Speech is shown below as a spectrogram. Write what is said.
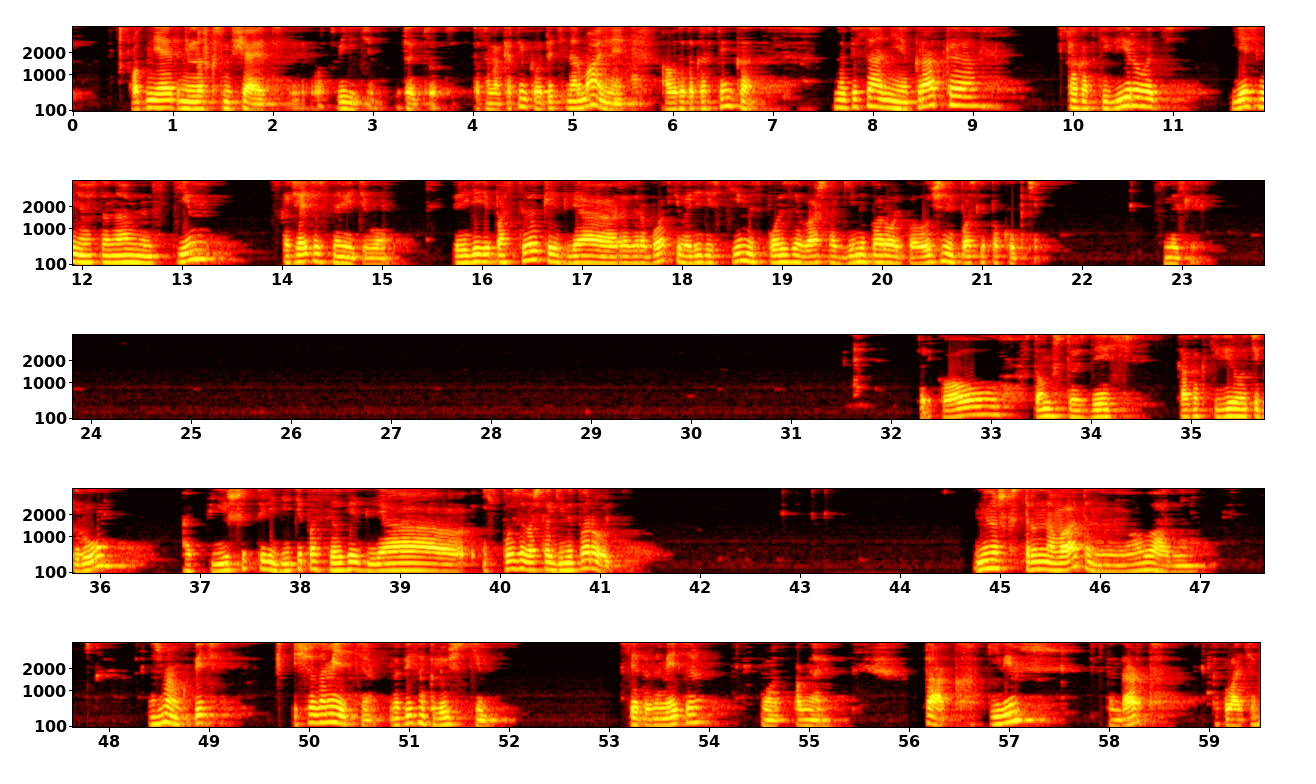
Вот меня это немножко смущает. Вот видите, вот эта вот, та самая картинка, вот эти нормальные, а вот эта картинка, написание краткое, как активировать, если не установлен Steam, скачайте и установите его. Перейдите по ссылке для разработки, войдите в Steam, используя ваш логин и пароль, полученный после покупки. В смысле? Прикол в том, что здесь как активировать игру, а пишет, перейдите по ссылке для используя ваш логин и пароль. Немножко странновато, но ладно. Нажимаем купить. Еще заметьте, написано ключ Steam. Все это заметили? Вот, погнали. Так, киви, стандарт, к оплате.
